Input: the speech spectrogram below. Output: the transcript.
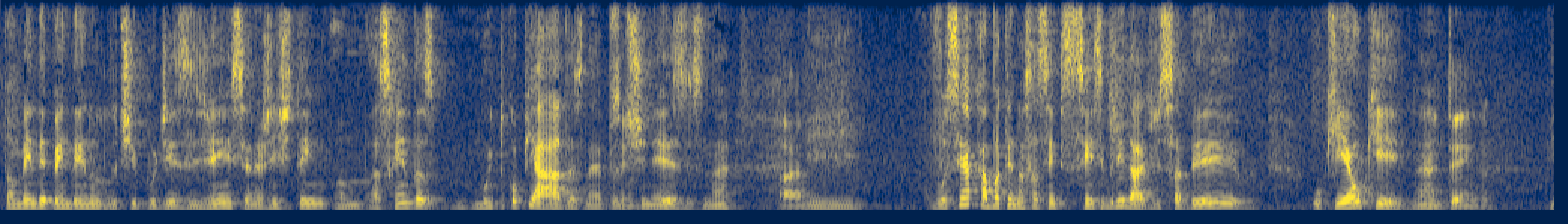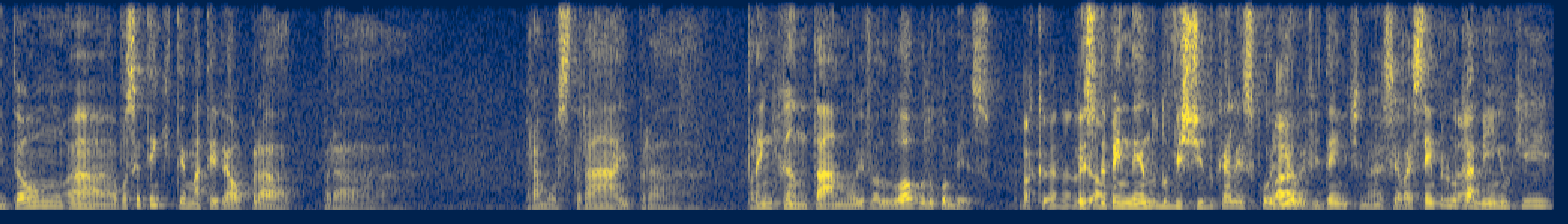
também dependendo do tipo de exigência, né, a gente tem um, as rendas muito copiadas né, pelos Sim. chineses. Né? Ah, é. E você acaba tendo essa sensibilidade de saber o que é o que. Né? Entendo. Então, uh, você tem que ter material para mostrar e para encantar a noiva logo do começo. Bacana, legal. Isso dependendo do vestido que ela escolheu, claro. evidente, né? Você vai sempre no é. caminho que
